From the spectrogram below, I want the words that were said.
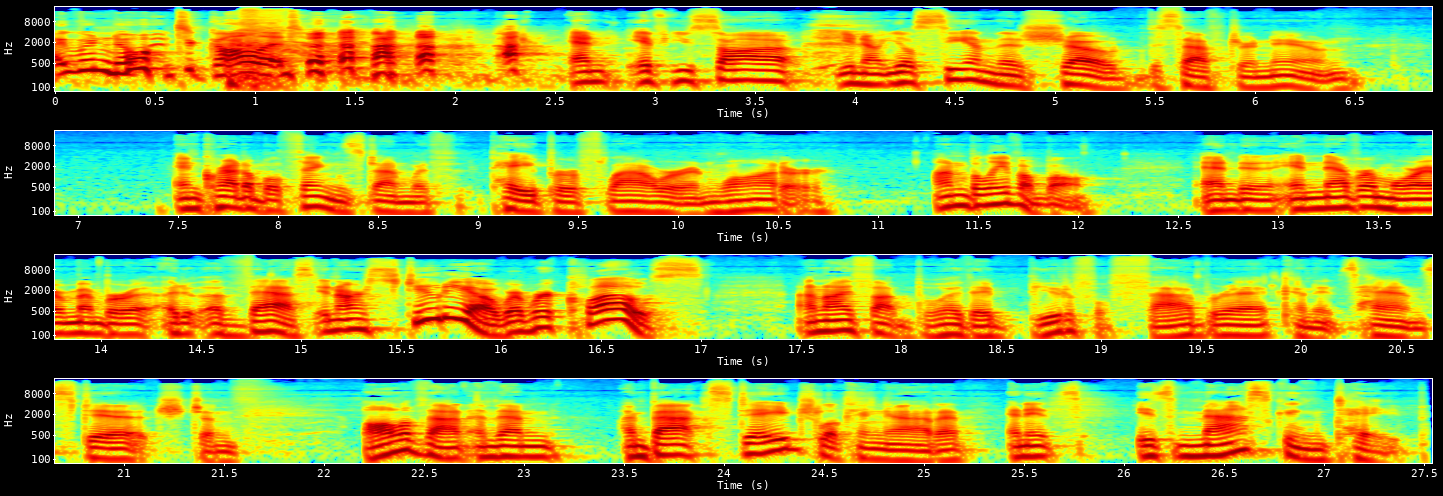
I wouldn't know what to call it. and if you saw, you know, you'll see in this show this afternoon incredible things done with paper, flour, and water. Unbelievable. And in, Nevermore, I remember a, a vest in our studio where we're close. And I thought, boy, they're beautiful fabric and it's hand stitched and all of that. And then I'm backstage looking at it, and it's it's masking tape,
